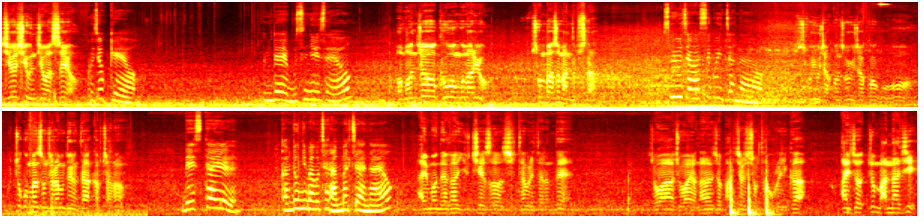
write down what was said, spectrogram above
지현 씨 언제 왔어요? 그저께요. 근데 무슨 일이세요? 어, 먼저 그 원고 말이오. 손 봐서 만듭시다. 소유자가 쓰고 있잖아요. 소유자 건 소유자 거고 조금만 손절하면 되는데 아깝잖아. 내 스타일 감독님하고 잘 안 맞지 않아요? 아니 뭐 내가 유치해서 싫다고 그랬다는데 좋아 좋아요. 나는 저 박지현 씨 좋다고 그러니까 아니 저 좀 만나지.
